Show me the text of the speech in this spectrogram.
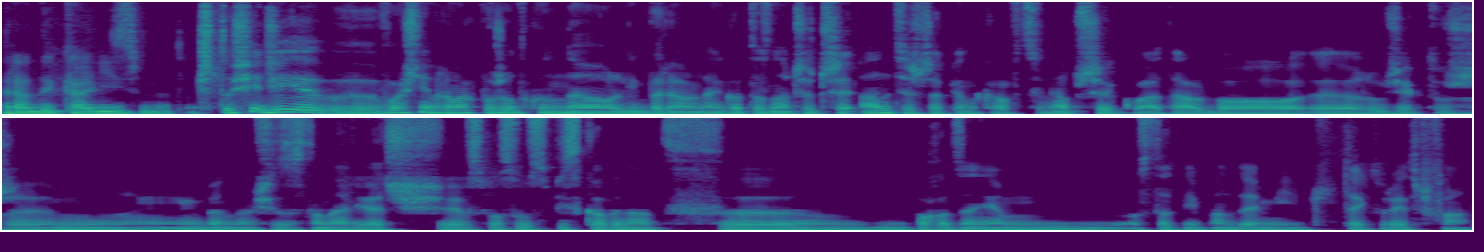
radykalizmy. Czy to się dzieje właśnie w ramach porządku neoliberalnego? To znaczy, czy antyszczepionkowcy na przykład, albo y, ludzie, którzy mm, będą się zastanawiać w sposób spiskowy nad y, pochodzeniem ostatniej pandemii, tej, której trwa,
